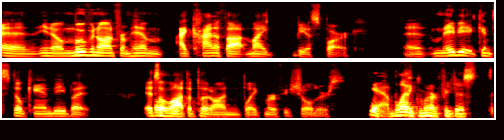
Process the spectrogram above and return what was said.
and you know, moving on from him, I kind of thought might be a spark, and maybe it can still can be, but it's oh. a lot to put on Blake Murphy's shoulders. Yeah, Blake Murphy just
